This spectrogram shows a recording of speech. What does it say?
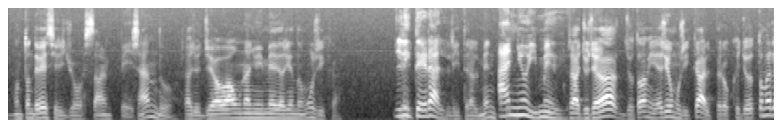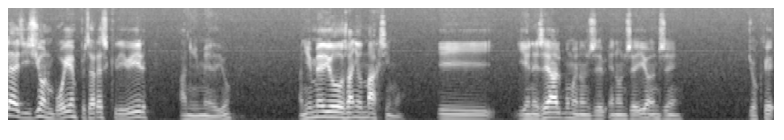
un montón de veces y yo estaba empezando. O sea, yo llevaba un año y medio haciendo música. Literal. Literalmente. Año y medio. O sea, yo llevaba, yo toda mi vida he sido musical, pero que yo tomé la decisión, voy a empezar a escribir año y medio. Año y medio, dos años máximo. Y, y en ese álbum, en 11, en 11 y 11, yo, que,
